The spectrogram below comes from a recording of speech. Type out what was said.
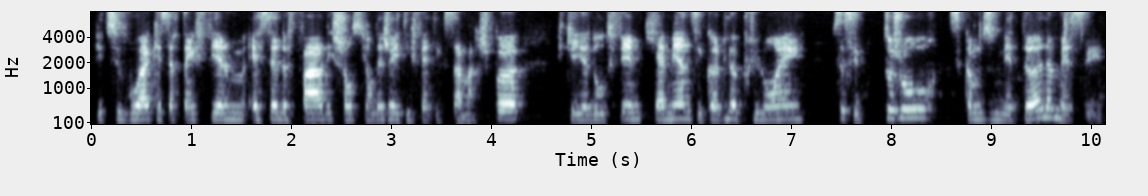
puis tu vois que certains films essaient de faire des choses qui ont déjà été faites et que ça ne marche pas, puis qu'il y a d'autres films qui amènent ces codes-là plus loin. Ça, c'est toujours, c'est comme du méta, mais c'est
